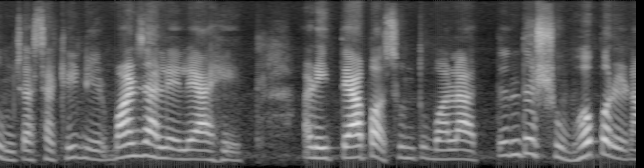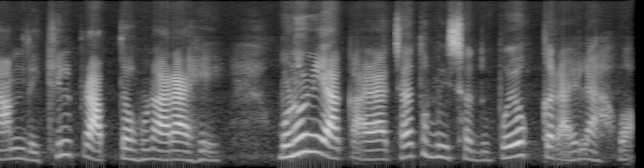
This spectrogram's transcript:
तुमच्यासाठी निर्माण झालेले आहेत. आणि त्यापासून तुम्हाला अत्यंत शुभ परिणाम देखील प्राप्त होणार आहे. म्हणून या काळाचा तुम्ही सदुपयोग करायला हवा.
